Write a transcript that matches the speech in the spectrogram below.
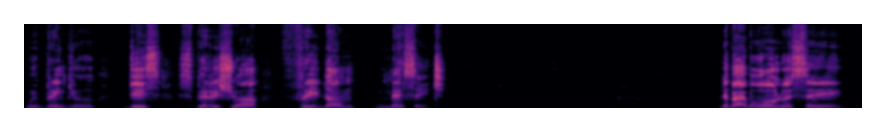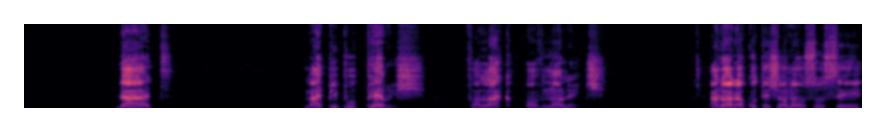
we bring you this spiritual freedom message. The Bible always say that my people perish for lack of knowledge. Another quotation also said,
